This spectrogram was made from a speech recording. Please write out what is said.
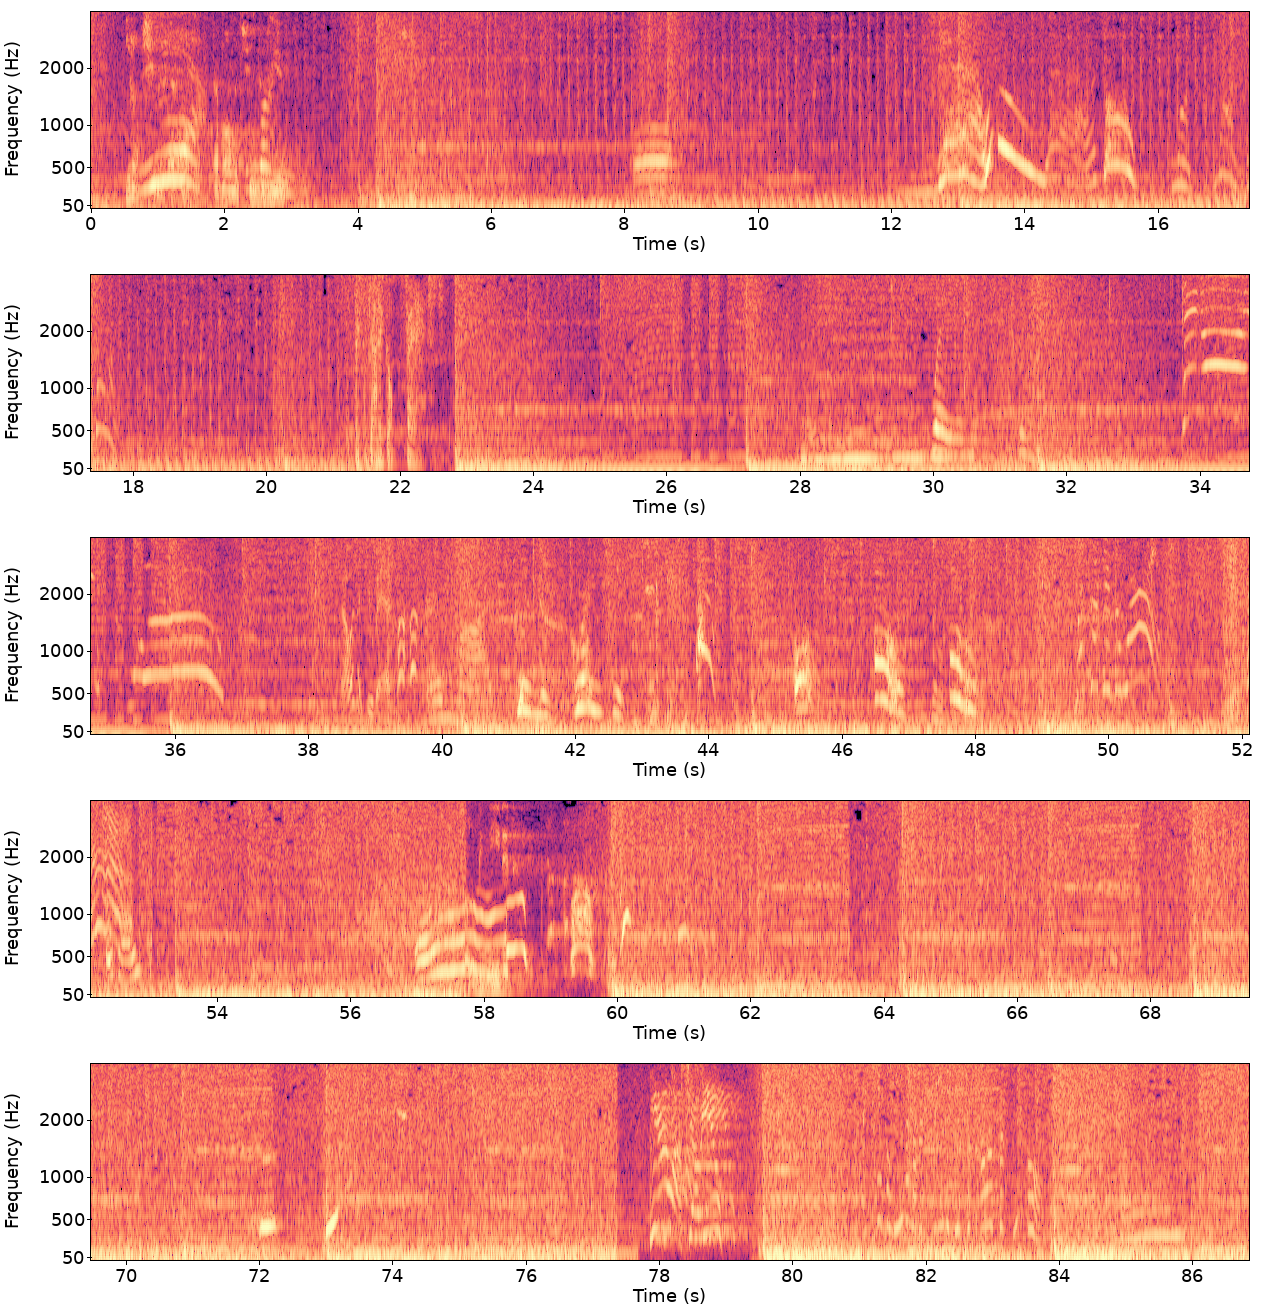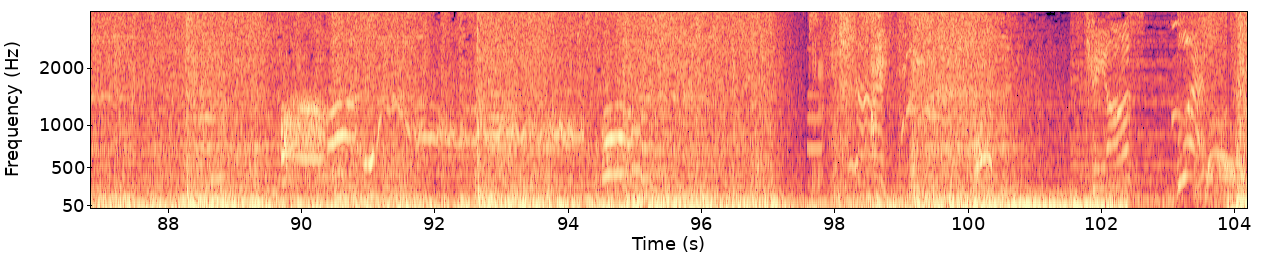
You don't choose that moment. That moment chooses you. gotta go Woo! Too bad. Oh my goodness gracious! Oh! Oh! Oh! Let's go save the world! Okay. Oh! Will be needed. Whoa! Blast!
